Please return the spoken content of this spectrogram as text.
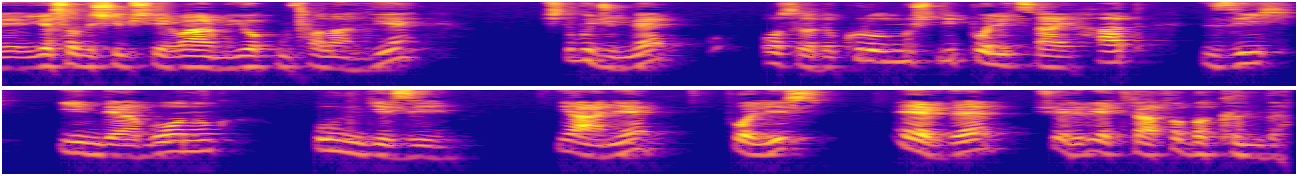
yasa dışı bir şey var mı yok mu falan diye. İşte bu cümle o sırada kurulmuş. Die Polizei hat sich in der Wohnung umgesehen. Yani polis evde şöyle bir etrafa bakındı.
